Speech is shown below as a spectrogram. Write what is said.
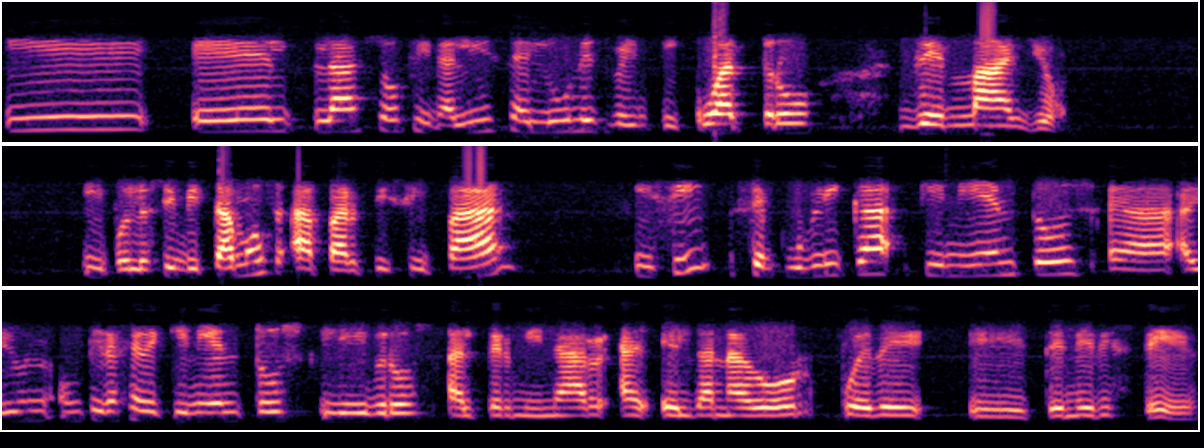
y el plazo finaliza el lunes 24 de mayo. Y pues los invitamos a participar y sí, se publica 500, eh, hay un, tiraje de 500 libros al terminar, el ganador puede eh, tener este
